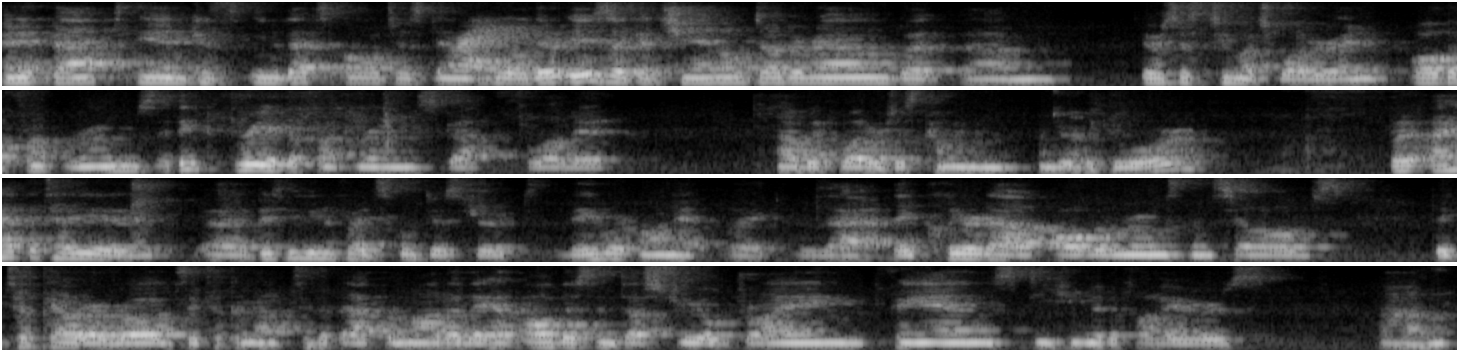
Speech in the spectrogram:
and it backed in because you know that's all just downhill. Right. There is like a channel dug around, but um, there was just too much water, and all the front rooms. I think three of the front rooms got flooded uh, with water just coming under the door. But I have to tell you, uh, Bisbee Unified School District, they were on it like that. They cleared out all the rooms themselves. They took out our rugs. They took them out to the back ramada. They had all this industrial drying fans, dehumidifiers. Um,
